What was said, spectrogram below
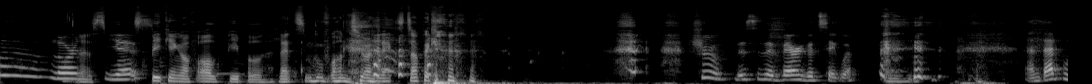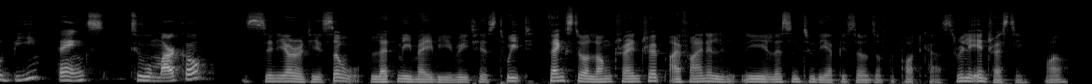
oh, Lord. Yes. Yes. Speaking of old people, let's move on to our next topic. True. This is a very good segue. Mm-hmm. and that would be thanks to Marco. Seniority. So let me maybe read his tweet. Thanks to a long train trip, I finally listened to the episodes of the podcast. Really interesting. Well,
